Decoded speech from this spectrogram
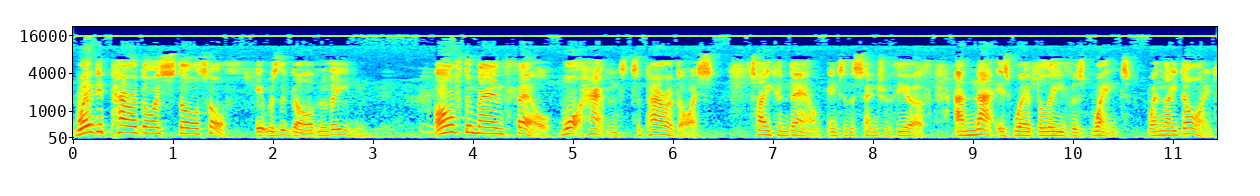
Where did paradise start off? It was the Garden of Eden. After man fell, what happened to paradise? Taken down into the centre of the earth. And that is where believers went when they died.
